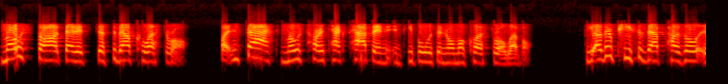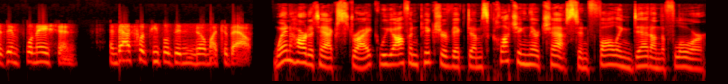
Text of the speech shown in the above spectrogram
Most thought that it's just about cholesterol. But in fact, most heart attacks happen in people with a normal cholesterol level. The other piece of that puzzle is inflammation, and that's what people didn't know much about. When heart attacks strike, we often picture victims clutching their chests and falling dead on the floor.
